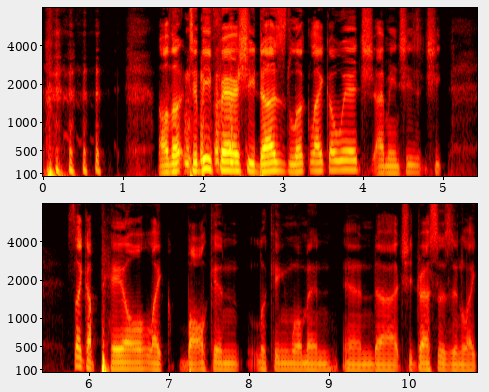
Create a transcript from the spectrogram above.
Although to be fair, she does look like a witch. I mean, she's she it's like a pale, like Balkan looking woman and uh she dresses in like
